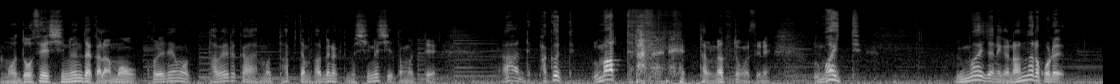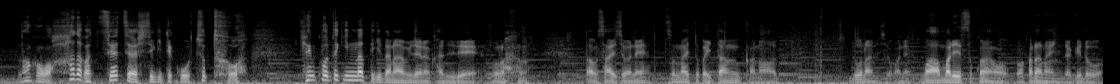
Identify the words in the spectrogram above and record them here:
もうどうせ死ぬんだからもうこれでも食べるかもう食べても食べなくても死ぬしと思ってああでパクってうまって多分ね多分なったと思うんですよね。うまいって。うまいじゃねえか。なんならこれなんか肌がツヤツヤしてきてこうちょっと 健康的になってきたなみたいな感じでその多分最初はねそんな人がいたんかな。どうなんでしょうかね。まああんまりそこはわからないんだけど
